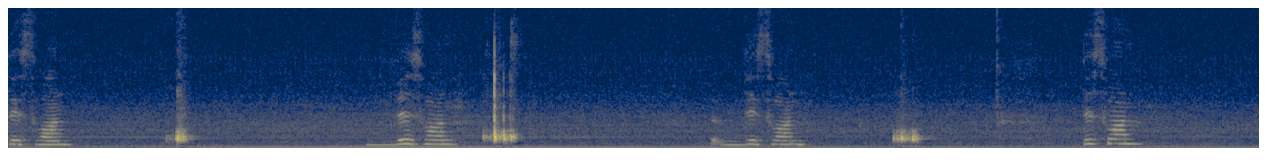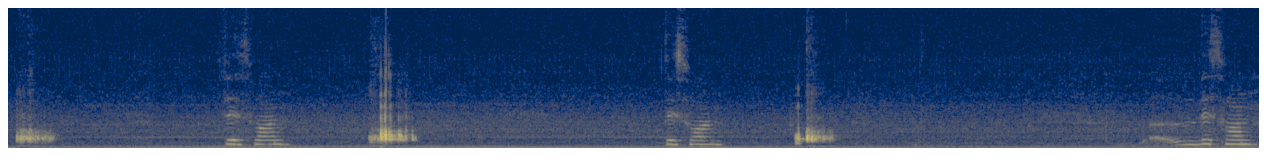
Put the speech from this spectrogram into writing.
this one, this one, this one, this one, this one, this one, this one,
